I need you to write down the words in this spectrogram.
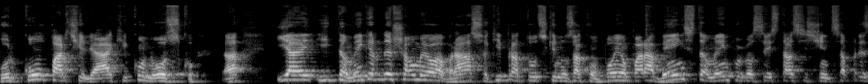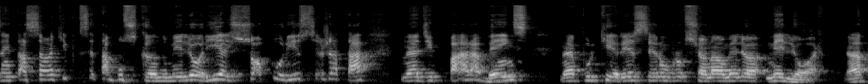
por compartilhar aqui conosco. Tá? E, aí, e também quero deixar o meu abraço aqui para todos que nos acompanham. Parabéns também por você estar assistindo essa apresentação aqui, porque você está buscando melhoria e só por isso você já está né, de parabéns né, por querer ser um profissional melhor. melhor. Tá?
